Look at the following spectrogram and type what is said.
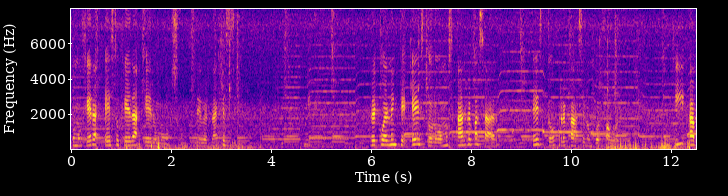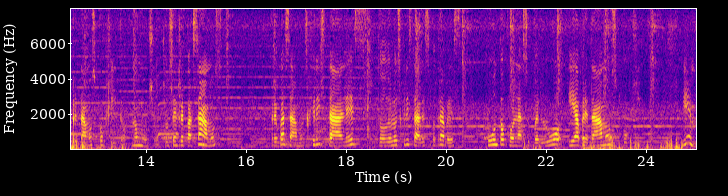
Como quiera esto queda hermoso. De verdad que sí. Miren. Recuerden que esto lo vamos a repasar esto repásenlo por favor. Y apretamos poquito no mucho. Entonces repasamos repasamos cristales todos los cristales otra vez junto con la super dúo y apretamos poquito. Bien.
